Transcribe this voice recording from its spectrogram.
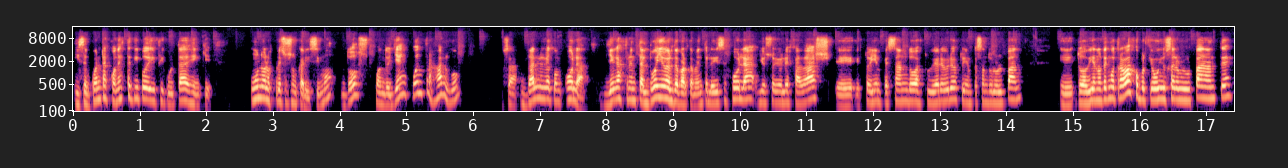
y se encuentran con este tipo de dificultades en que, uno, los precios son carísimos, dos, cuando ya encuentras algo, o sea, darle la... Hola, llegas frente al dueño del departamento y le dices, hola, yo soy Ole Hadash, eh, estoy empezando a estudiar hebreo, estoy empezando el Ulpan, eh, todavía no tengo trabajo porque voy a usar el Ulpan antes,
